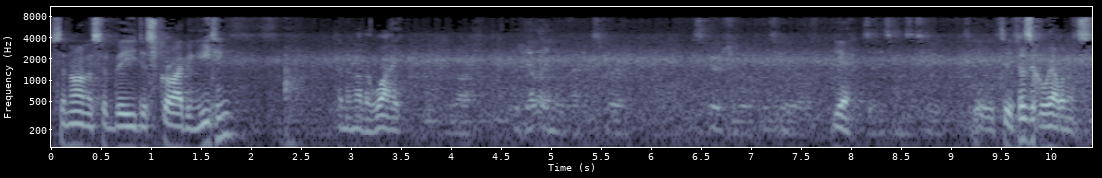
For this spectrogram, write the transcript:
Synonymous would be describing eating in another way. The yellow pneumatics were spiritual or physical. Yeah. So this one's too. Yeah, the physical elements.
